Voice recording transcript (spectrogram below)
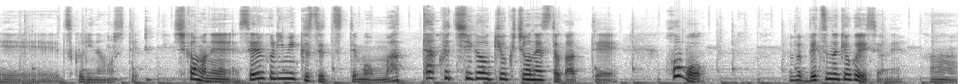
えー、作り直して。しかもね、セルフリミックスっつっても全く違う曲調のやつとかあって、ほぼ、やっぱ別の曲ですよね。うん。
